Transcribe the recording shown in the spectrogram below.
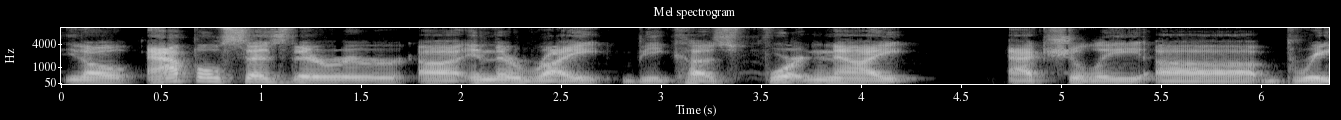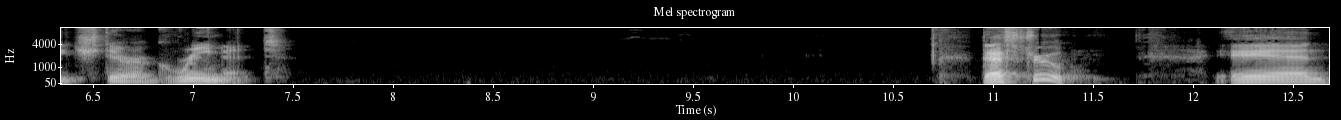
you know, Apple says they're uh, in their right because Fortnite actually uh, breached their agreement. That's true, and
